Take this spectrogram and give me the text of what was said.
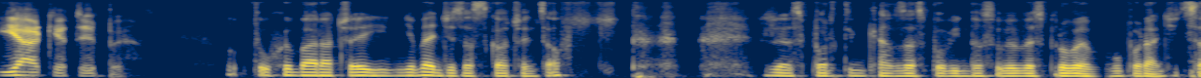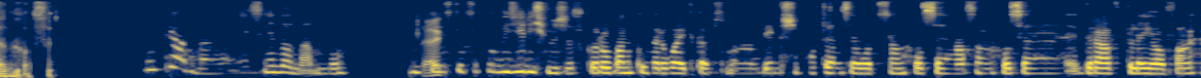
Jakie typy? No, tu chyba raczej nie będzie zaskoczeń, co? że Sporting Kansas powinno sobie bez problemu poradzić San Jose. No prawda, no nic nie dodam, bo tak? to jest to, co powiedzieliśmy, że skoro Vancouver Whitecaps ma większy potencjał od San Jose, a San Jose gra w playoffach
